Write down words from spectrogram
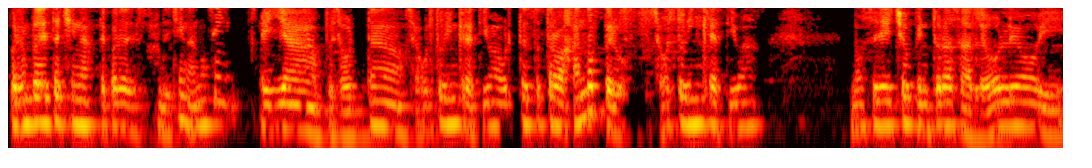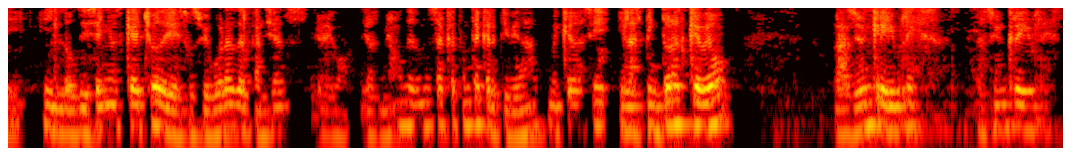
por ejemplo, esta China, ¿te acuerdas de China, no? Sí. Ella, pues ahorita se ha vuelto bien creativa, ahorita está trabajando, pero se ha vuelto bien creativa. No sé, ha hecho pinturas al óleo y, y los diseños que ha hecho de sus figuras de alcancías. Yo digo, Dios mío, ¿de dónde saca tanta creatividad? Me quedo así. Y las pinturas que veo, las veo increíbles, las veo increíbles.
